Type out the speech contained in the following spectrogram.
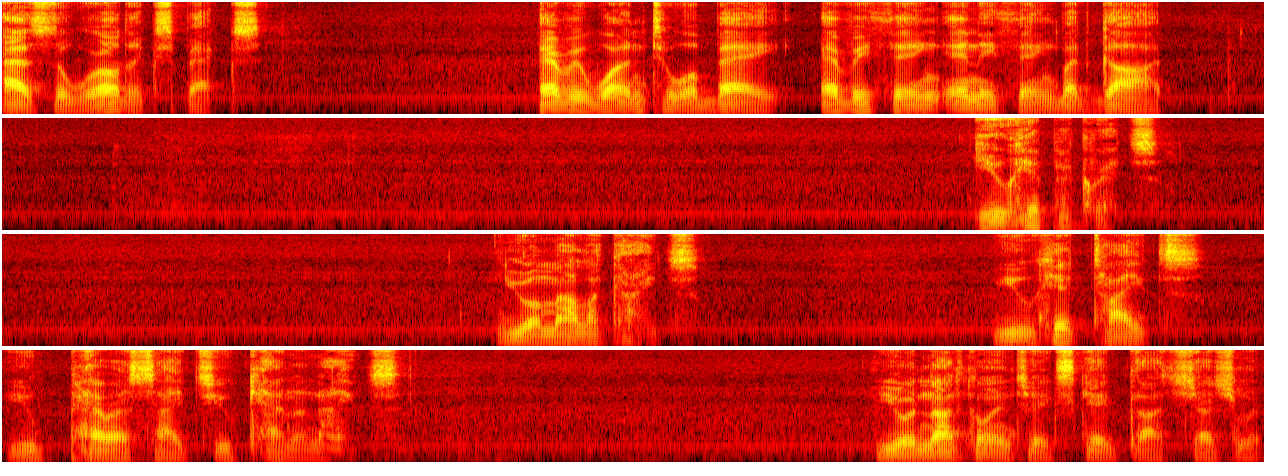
as the world expects. Everyone to obey everything, anything but God. You hypocrites. You Amalekites. You Hittites. You parasites. You Canaanites. You are not going to escape God's judgment.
